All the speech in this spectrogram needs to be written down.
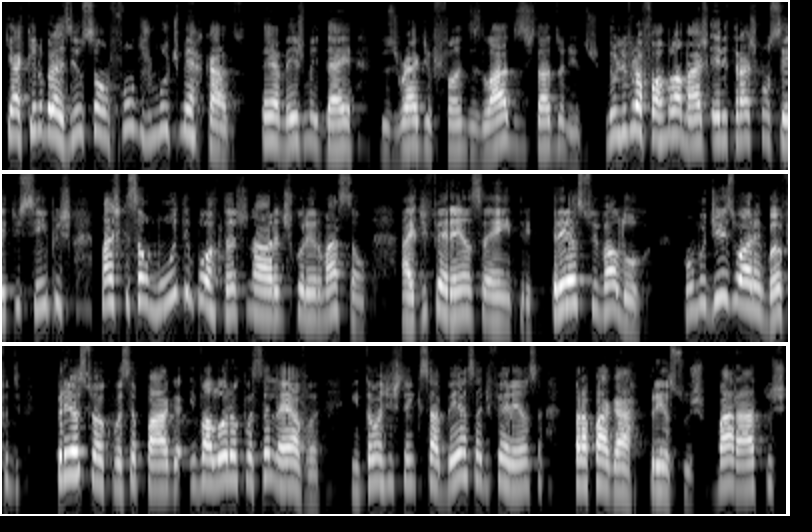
que aqui no Brasil são fundos multimercados. Tem a mesma ideia dos Red Funds lá dos Estados Unidos. No livro A Fórmula Mágica, ele traz conceitos simples, mas que são muito importantes na hora de escolher uma ação. A diferença entre preço e valor. Como diz Warren Buffett, preço é o que você paga e valor é o que você leva. Então a gente tem que saber essa diferença para pagar preços baratos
